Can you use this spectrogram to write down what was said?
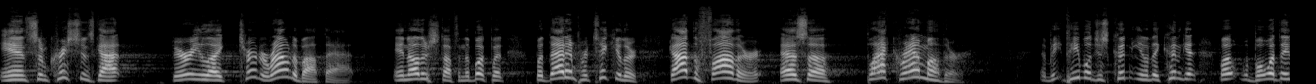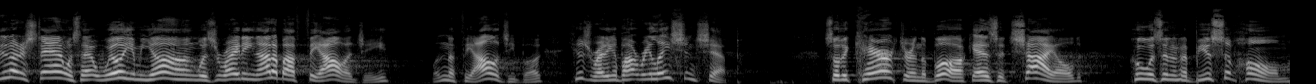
And some Christians got very like turned around about that and other stuff in the book, but but that in particular, God the Father as a black grandmother. People just couldn't, you know, they couldn't get, but, but what they didn't understand was that William Young was writing not about theology, wasn't a theology book, he was writing about relationship. So, the character in the book, as a child who was in an abusive home,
